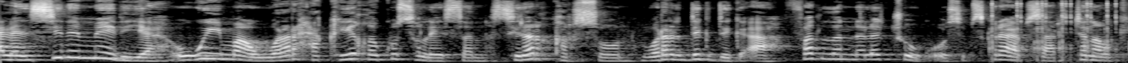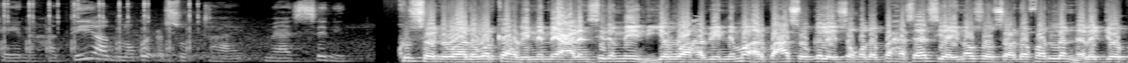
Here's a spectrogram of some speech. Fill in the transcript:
calansida meediya ugu imaa warar xaqiiqa ku salaysan sirar qarsoon warar deg deg ah. Fadlan nala joog oo sabskribe saar janalkeena haddii aad nagu cusub tahay. Mahadsanid ku soo dhawaada warka habeennimo ee calansida meediya waa habeennimo arbaca soo galayso qodobo xasaasi ah inoo soo socdo. Fadlan nala joog.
